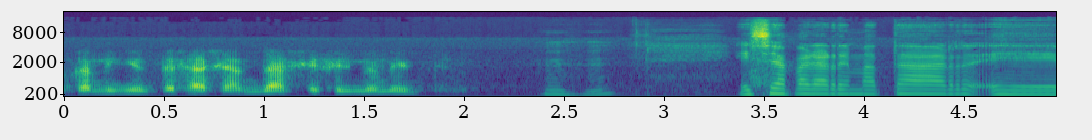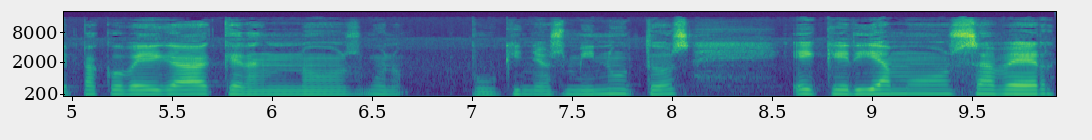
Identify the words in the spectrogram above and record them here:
o camiño empezase a andarse firmemente. Uh -huh. E xa para rematar, eh, Paco Veiga, quedannos, bueno, pouquiños minutos, e queríamos saber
